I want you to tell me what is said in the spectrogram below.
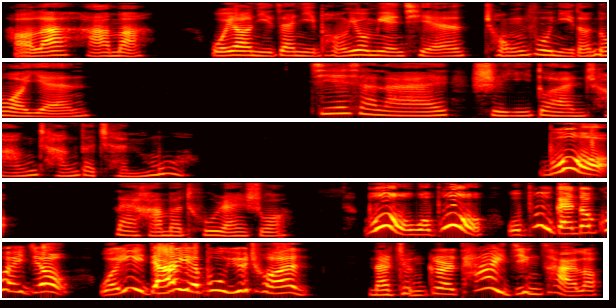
好了，蛤蟆，我要你在你朋友面前重复你的诺言。”接下来是一段长长的沉默。不，癞蛤蟆突然说：“不，我不，我不感到愧疚，我一点也不愚蠢。那整个太精彩了，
